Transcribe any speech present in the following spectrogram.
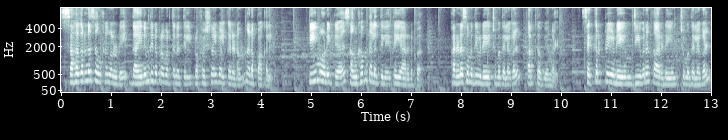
സഹകരണ സംഘങ്ങളുടെ ദൈനംദിന പ്രവർത്തനത്തിൽ പ്രൊഫഷണൽ വൽക്കരണം നടപ്പാക്കൽ. ടീം ഓഡിറ്റ് സംഘം തലത്തിലെ തയ്യാറെടുപ്പ്. ഭരണസമിതിയുടെ ചുമതലകൾ കർത്തവ്യങ്ങൾ. സെക്രട്ടറിയുടെയും ജീവനക്കാരുടെയും ചുമതലകൾ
